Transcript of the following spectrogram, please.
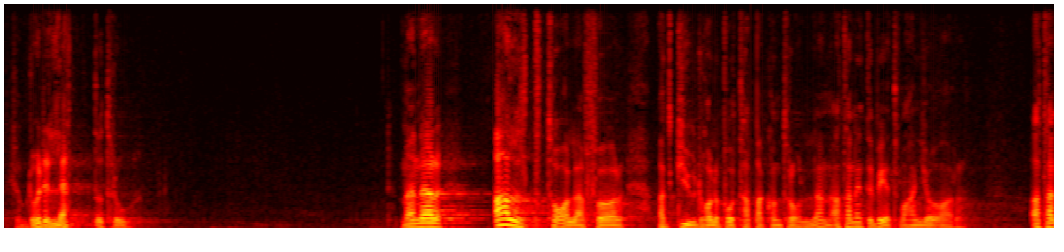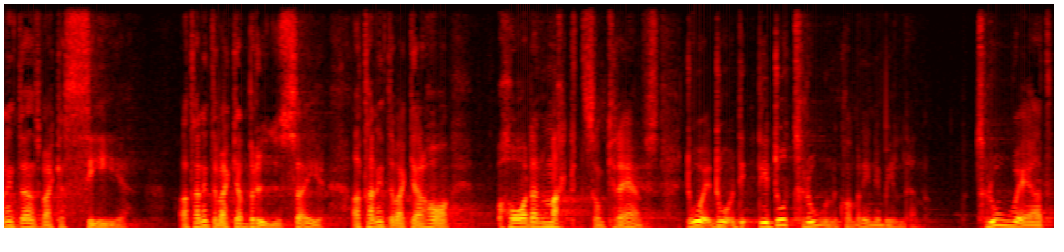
liksom, då är det lätt att tro. Men när allt talar för att Gud håller på att tappa kontrollen, att han inte vet vad han gör, att han inte ens verkar se, att han inte verkar bry sig, att han inte verkar ha, ha den makt som krävs, då, då, det, det är då tron kommer in i bilden. Tro är att,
